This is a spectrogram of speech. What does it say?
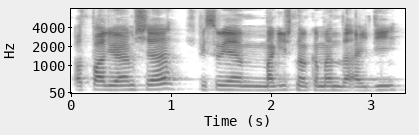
Odpaliłem się, wpisuję magiczną komendę ID.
